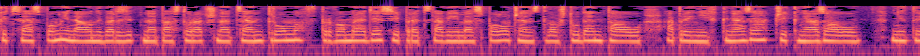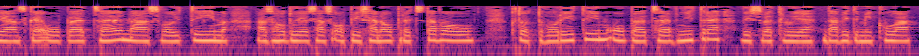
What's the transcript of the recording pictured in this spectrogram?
Keď sa spomína Univerzitné pastoračné centrum, v prvom rade si predstavíme spoločenstvo študentov a pri nich kňaza či kňazov. Nitrianské UPC má svoj tím a zhoduje sa s opísanou predstavou. Kto tvorí tým UPC v Nitre, vysvetľuje David Mikula.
